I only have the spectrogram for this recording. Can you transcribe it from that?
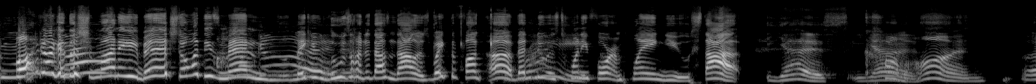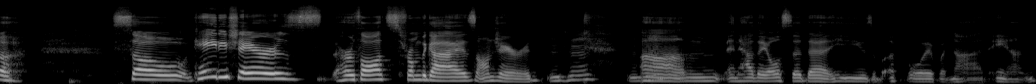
this money. Trying to get this money, bitch. Don't let these Oh men make you lose hundred thousand dollars. Wake the fuck up. That dude is twenty four and playing you. Stop. Yes. Yes. Come on. Ugh. So Katie shares her thoughts from the guys on Jared, Mm-hmm. um, and how they all said that he's a F boy, whatnot, and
